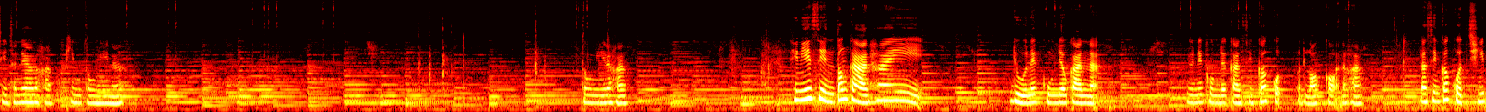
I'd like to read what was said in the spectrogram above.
ซีนชาแนลนะคะ พิมพ์ตรงนี้นะ ตรงนี้นะคะ ทีนี้สินต้องการให้อยู่ในกลุ่มเดียวกันน่ะ อยู่ในกลุ่มเดียวกันสินก็กดปลดล็อกก่อนนะคะ แล้วสินก็กดชิป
